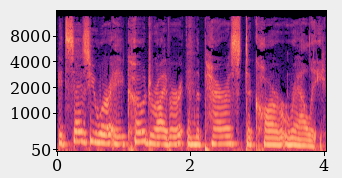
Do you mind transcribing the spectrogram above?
it says you were a co driver in the Paris Dakar Rally.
